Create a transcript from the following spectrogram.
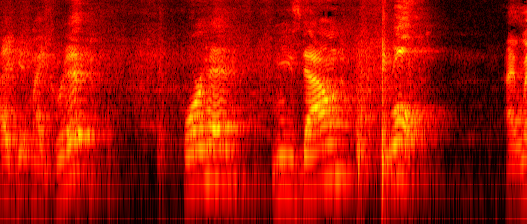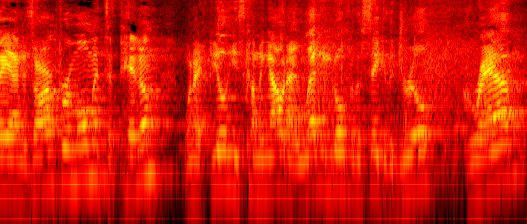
I get my grip, forehead, knees down, roll. I lay on his arm for a moment to pin him. When I feel he's coming out, I let him go for the sake of the drill. Grab,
